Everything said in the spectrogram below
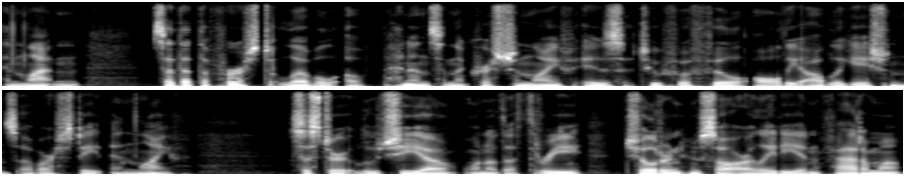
in Latin, said that the first level of penance in the Christian life is to fulfill all the obligations of our state in life. Sister Lucia, one of the three children who saw Our Lady in Fatima,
